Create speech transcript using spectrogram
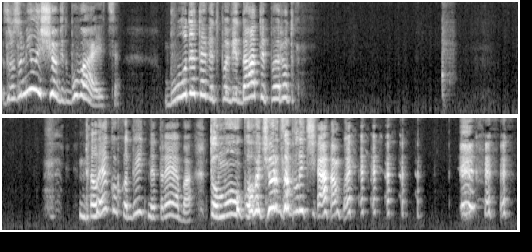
Зрозуміли, що відбувається? Будете відповідати перед. Далеко ходити не треба, тому у кого чорт за плечами.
